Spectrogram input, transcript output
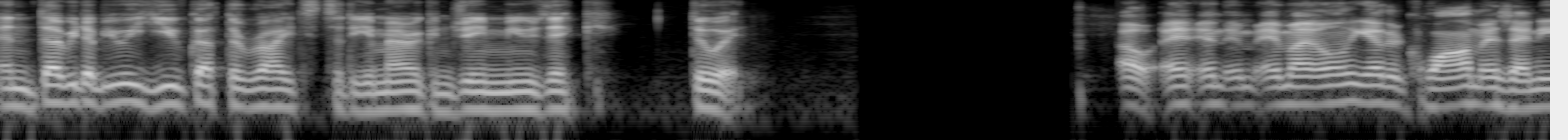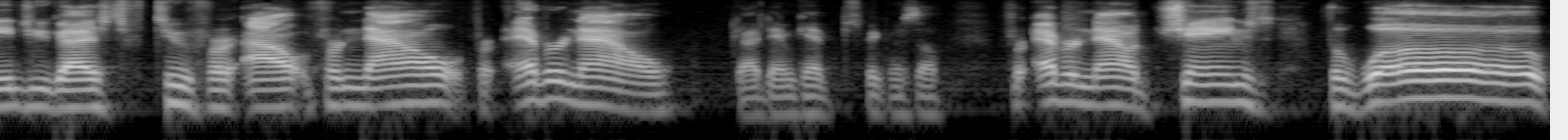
And WWE, you've got the rights to the American Dream music. Do it. Oh, and, and and my only other qualm is I need you guys to for out for now, forever now. Goddamn, can't speak myself. Forever now, change the whoa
